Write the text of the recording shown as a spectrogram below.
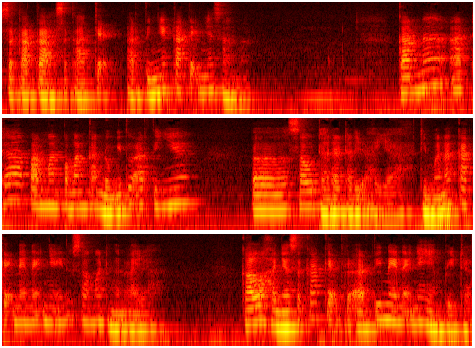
Sekakak sekakek. Artinya kakeknya sama. Karena ada paman-paman kandung itu artinya e, saudara dari ayah di mana kakek neneknya itu sama dengan ayah kalau hanya sekakek berarti neneknya yang beda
